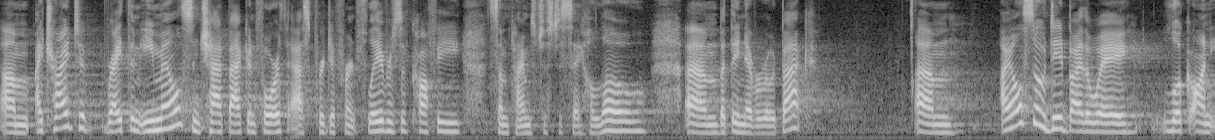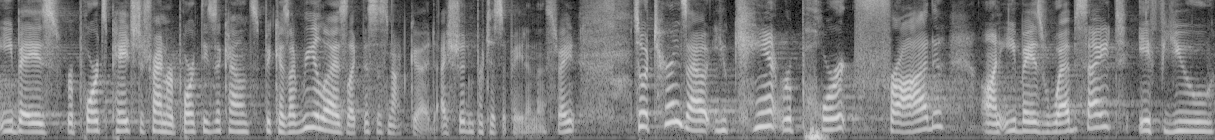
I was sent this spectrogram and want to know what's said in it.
Um, I tried to write them emails and chat back and forth, ask for different flavors of coffee, sometimes just to say hello, um, but they never wrote back. Um, I also did, by the way, look on eBay's reports page to try and report these accounts because I realized like this is not good. I shouldn't participate in this, right? So it turns out you can't report fraud on eBay's website if you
